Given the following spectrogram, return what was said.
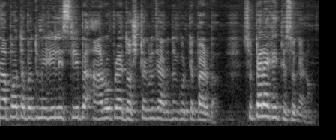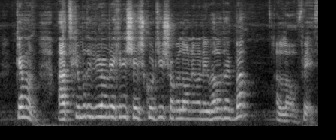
না পাও, তারপর তুমি রিলিজ স্লিপে আরও প্রায় দশটা কলেজে আবেদন করতে পারবা। সো প্যারা খাইতেছো কেন? কেমন? আজকের মতো ভিডিও আমরা এখানে শেষ করছি। সকালে অনেক অনেক ভালো থাকবা। আল্লাহ হাফেজ।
